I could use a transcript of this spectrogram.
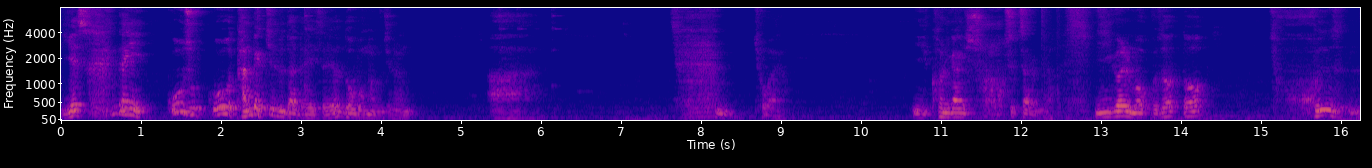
이게 상당히 꼬숩고 단백질도 다돼 있어요. 노봉망주는 아 참 좋아요. 이 건강이 쑥쑥 자랍니다. 이걸 먹고서 또 좋은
